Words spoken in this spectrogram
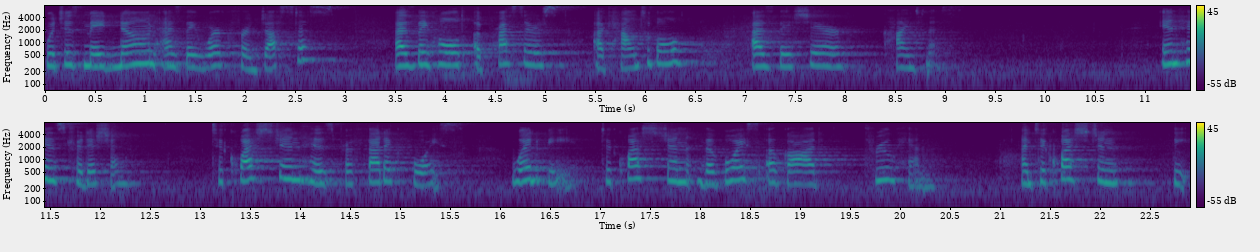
which is made known as they work for justice, as they hold oppressors accountable as they share kindness. In his tradition, to question his prophetic voice would be to question the voice of God through him and to question the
